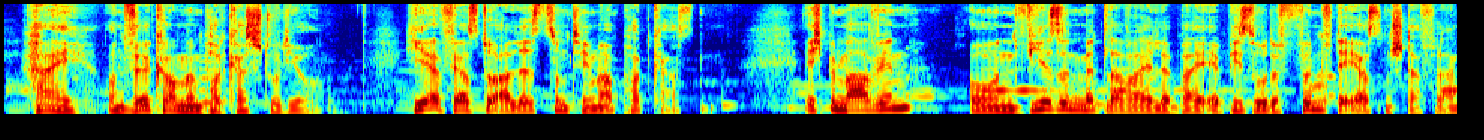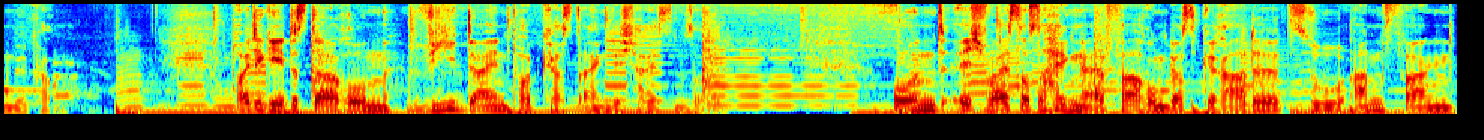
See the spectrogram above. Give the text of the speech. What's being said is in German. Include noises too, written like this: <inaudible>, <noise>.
Hi und willkommen im Podcast-Studio. Hier erfährst du alles zum Thema Podcasten. Ich bin Marvin und wir sind mittlerweile bei Episode 5 der ersten Staffel angekommen. Heute geht es darum, wie dein Podcast eigentlich heißen soll. Und ich weiß aus eigener Erfahrung, dass gerade zu Anfang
